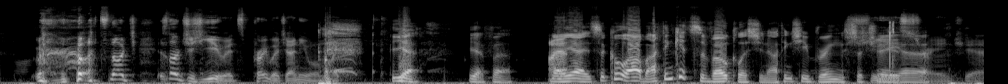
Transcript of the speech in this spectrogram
it's not. It's not just you. It's pretty much anyone. Like, yeah. Yeah. Fair. No, I- yeah, it's a cool album. I think it's the vocalist. You know, I think she brings such she a is uh, strange. Yeah.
